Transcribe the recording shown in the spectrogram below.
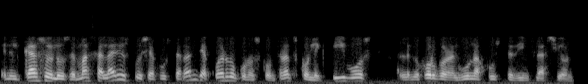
En el caso de los demás salarios, pues se ajustarán de acuerdo con los contratos colectivos, a lo mejor con algún ajuste de inflación.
